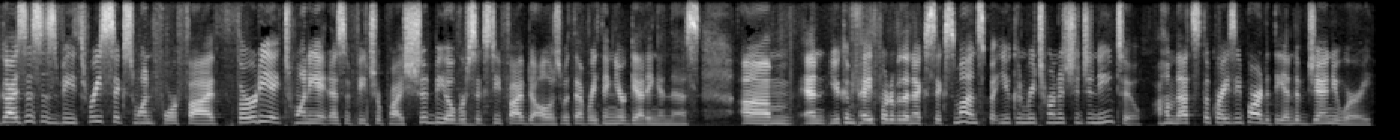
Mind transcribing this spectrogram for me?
You guys, this is V36145, 3828 as a feature price. Should be over $65 with everything you're getting in this. Um, and you can pay for it over the next six months, but you can return it should you need to. Um, that's the crazy part at the end of January.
